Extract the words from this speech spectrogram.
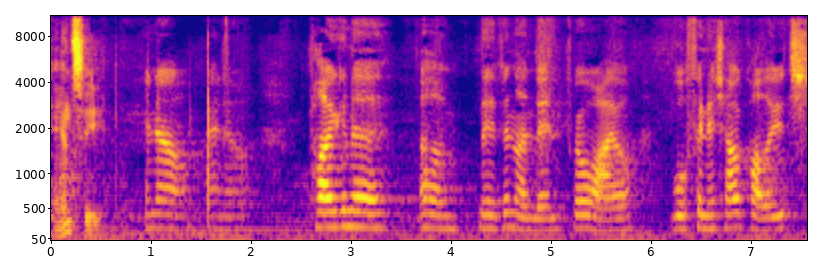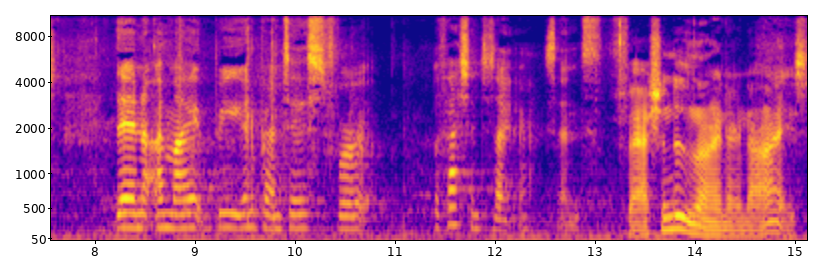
fancy. I know, I know. Probably gonna um, live in London for a while. We'll finish out college. Then I might be an apprentice for a fashion designer since Fashion designer, nice.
